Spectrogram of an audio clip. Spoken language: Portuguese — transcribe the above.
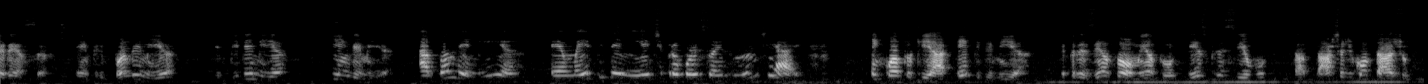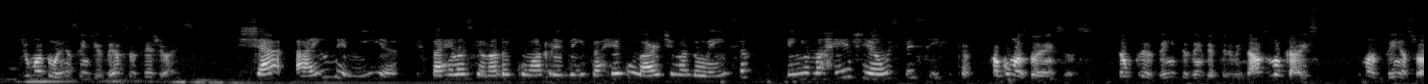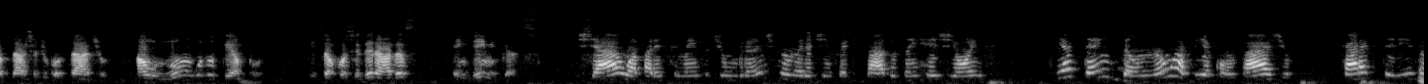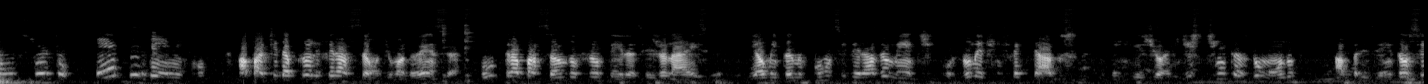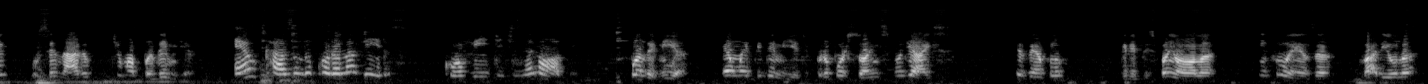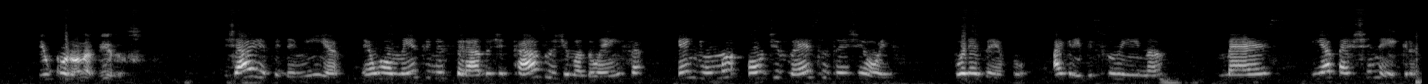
diferença entre pandemia, epidemia e endemia? A pandemia é uma epidemia de proporções mundiais. Enquanto que a epidemia representa o aumento expressivo da taxa de contágio de uma doença em diversas regiões. Já a endemia está relacionada com a presença regular de uma doença em uma região específica. Algumas doenças são presentes em determinados locais e mantêm a sua taxa de contágio ao longo do tempo e são consideradas endêmicas. Já o aparecimento de um grande número de infectados em regiões que até então não havia contágio caracteriza um surto epidêmico. A partir da proliferação de uma doença, ultrapassando fronteiras regionais e aumentando consideravelmente o número de infectados em regiões distintas do mundo, apresentam-se o cenário de uma pandemia. É o caso do coronavírus, Covid-19. Pandemia é uma epidemia de proporções mundiais. Exemplo: gripe espanhola, influenza, varíola e o coronavírus. Já a epidemia é um aumento inesperado de casos de uma doença em uma ou diversas regiões. Por exemplo, a gripe suína, MERS e a peste negra.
